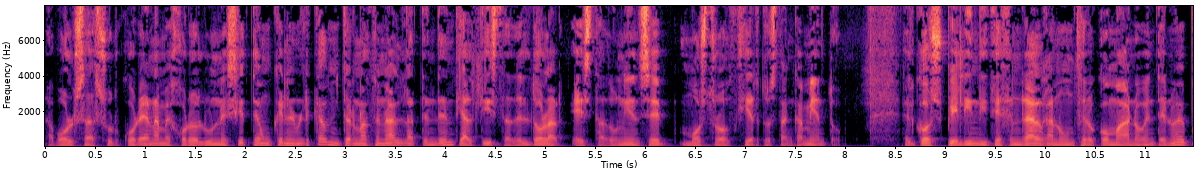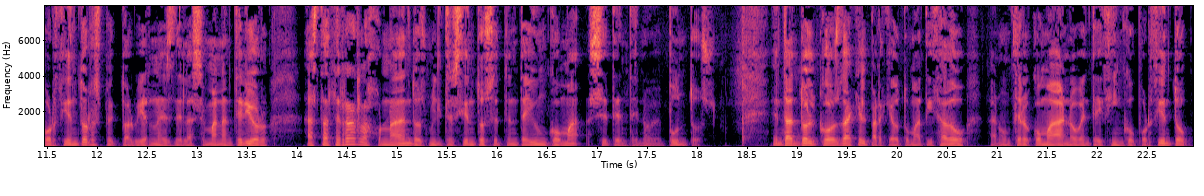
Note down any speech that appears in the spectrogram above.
La bolsa surcoreana mejoró el lunes 7, aunque en el mercado internacional la tendencia alcista del dólar estadounidense mostró cierto estancamiento. El COSPI, el índice general, ganó un 0,99% respecto al viernes de la semana anterior, hasta cerrar la jornada en 2.371,79 puntos. En tanto, el COSDAC, el parque automatizado, ganó un 0,95%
